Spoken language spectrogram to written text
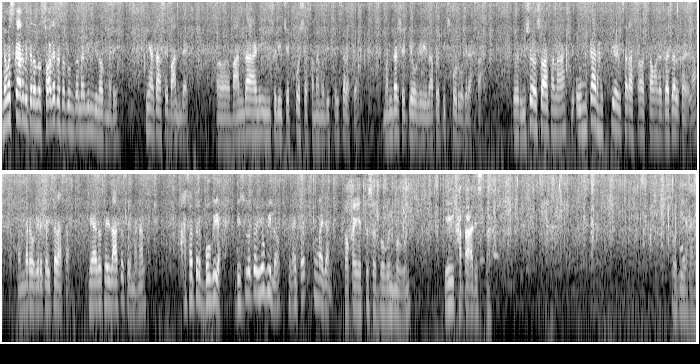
नमस्कार मित्रांनो स्वागत असं तुमचं नवीन व्लॉगमध्ये मी आता असे बांदा आहे बांदा आणि इन्सुली चेकपोस्ट असतानामध्ये थंयसर असं मंदार शेट्टी वगैरेला प्रतीक स्फोट वगैरे असा. तर विषय असा ना की ओमकार हत्ती हयसर असा असा माझा गजाल कळला. मंदार वगैरे थंयसर असा. मी आता थंय जातच आहे म्हणाल. असा तर बघूया. दिसलो तर येऊ बिलो नाहीतर मजा नाही. लोक येत असत बघून बघून. हेही खाता हा दिसता. बघूया काय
